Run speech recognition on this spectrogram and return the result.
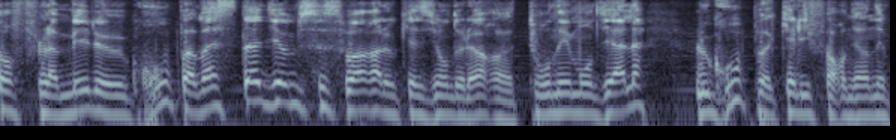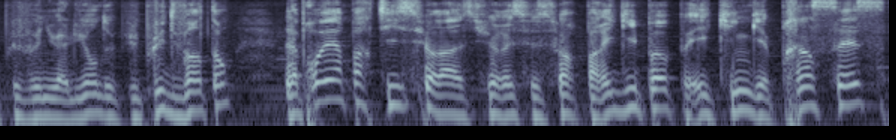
enflammer le groupe Ama Stadium ce soir à l'occasion de leur tournée mondiale. Le groupe californien n'est plus venu à Lyon depuis plus de 20 ans. La première partie sera assurée ce soir par Iggy Pop et King Princess.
